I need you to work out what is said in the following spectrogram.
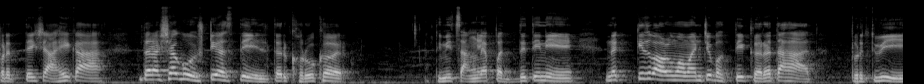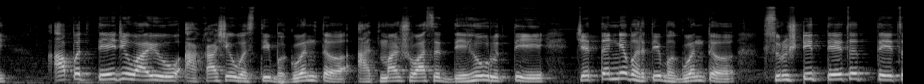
प्रत्यक्ष आहे का? तर अशा गोष्टी असतील तर खरोखर तुम्ही चांगल्या पद्धतीने नक्कीच बाळूमामांची भक्ती करत आहात. पृथ्वी आप तेज वायू आकाशे वस्ती भगवंत आत्माश्वास देहवृत्ती चैतन्य भरती भगवंत सृष्टी तेच तेच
